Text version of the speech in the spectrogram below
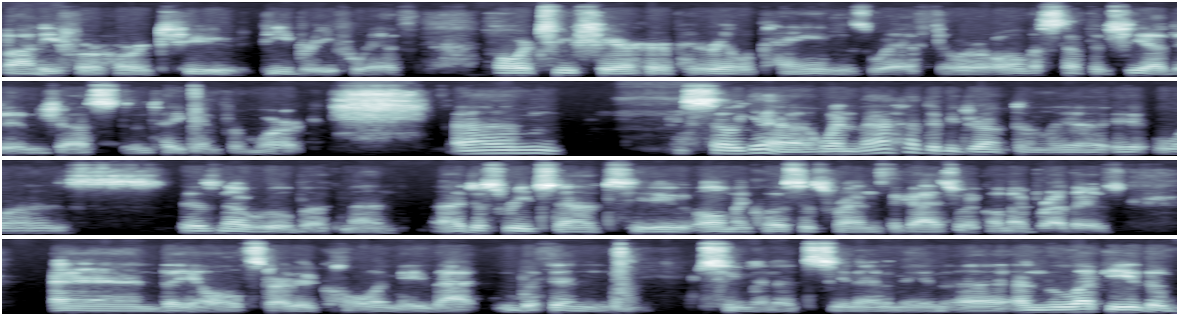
body for her to debrief with or to share her real pains with or all the stuff that she had to ingest and take in from work. Um, so yeah, when that had to be dropped on Leo, it was there's no rule book, man. I just reached out to all my closest friends, the guys who I call my brothers, and they all started calling me that within two minutes. You know what I mean? Uh, and lucky the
